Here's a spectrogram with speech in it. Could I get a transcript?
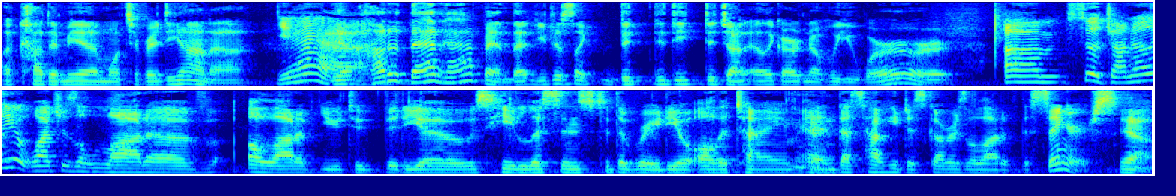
Accademia Monteverdiana. Yeah. Yeah, how did that happen? That you just like did did, did John Elligard know who you were? Or? Um, so John Eliot watches a lot of a lot of YouTube videos. He listens to the radio all the time, Okay. and that's how he discovers a lot of the singers. Yeah,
